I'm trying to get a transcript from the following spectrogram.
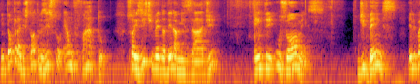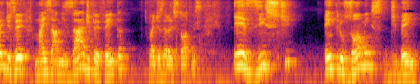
Então, para Aristóteles, isso é um fato. Só existe verdadeira amizade entre os homens de bens. Ele vai dizer, mas a amizade perfeita, vai dizer Aristóteles, existe entre os homens de bem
